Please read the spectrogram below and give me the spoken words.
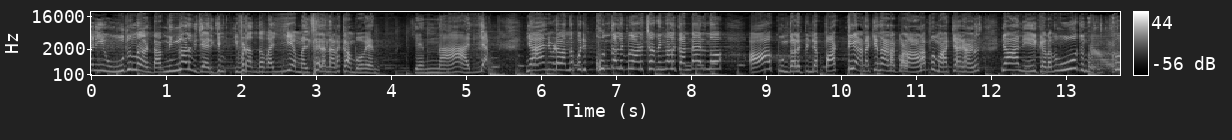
ഞാൻ ഈ ഊതുന്ന കണ്ട നിങ്ങൾ വിചാരിക്കും ഇവിടെ എന്താ വലിയ മത്സരം നടക്കാൻ പോവേന്ന്. എന്നാ അല്ല ഞാൻ ഇവിടെ വന്നപ്പോ ഒരു കുന്തളിപ്പ് കാണിച്ച നിങ്ങൾ കണ്ടായിരുന്നോ? ആ കുന്തളിപ്പിന്റെ പട്ടി അണക്കി കണക്കുള്ള അണപ്പ് മാറ്റാനാണ് ഞാൻ ഈ കിടന്ന് ഊതുന്നത്.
